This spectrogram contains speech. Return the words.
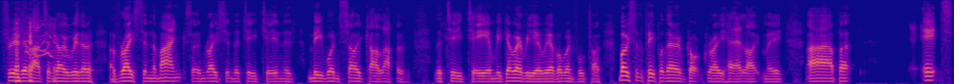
three of the lads go with a, have raced in the Manx and racing the TT, and there's me one sidecar lap of the TT, and we go every year. We have a wonderful time. Most of the people there have got grey hair like me, uh, but it's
